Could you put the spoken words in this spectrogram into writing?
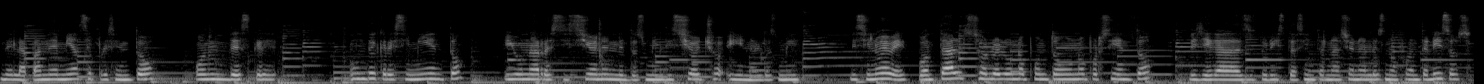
de la pandemia se presentó un, decrecimiento y una rescisión en el 2018 y en el 2019. Con tal, solo el 1.1% de llegadas de turistas internacionales no fronterizos.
